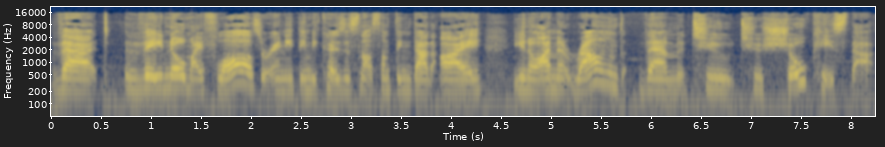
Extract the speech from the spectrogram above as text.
that they know my flaws or anything because it's not something that I, you know, I'm around them to to showcase that.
